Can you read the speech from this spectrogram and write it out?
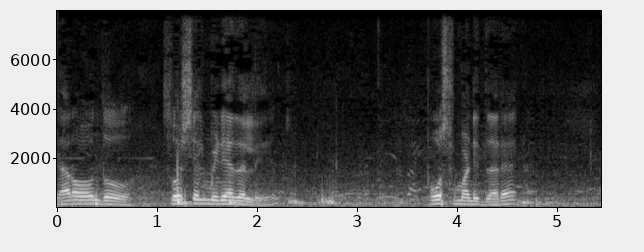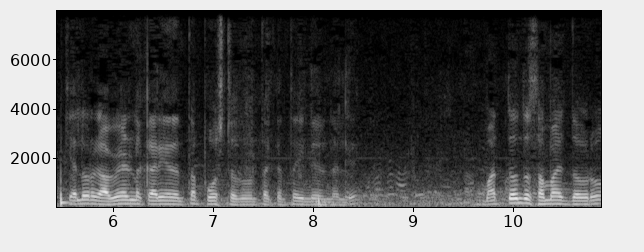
ಯಾರೋ ಒಂದು ಸೋಷಿಯಲ್ ಮೀಡಿಯಾದಲ್ಲಿ ಪೋಸ್ಟ್ ಮಾಡಿದ್ದಾರೆ. ಕೆಲವ್ರಿಗೆ ಅಂತ ಪೋಸ್ಟ್ ಅದು ಅಂತಕ್ಕಂಥ ಹಿನ್ನೆಲೆಯಲ್ಲಿ. ಮತ್ತೊಂದು ಸಮಾಜದವರು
